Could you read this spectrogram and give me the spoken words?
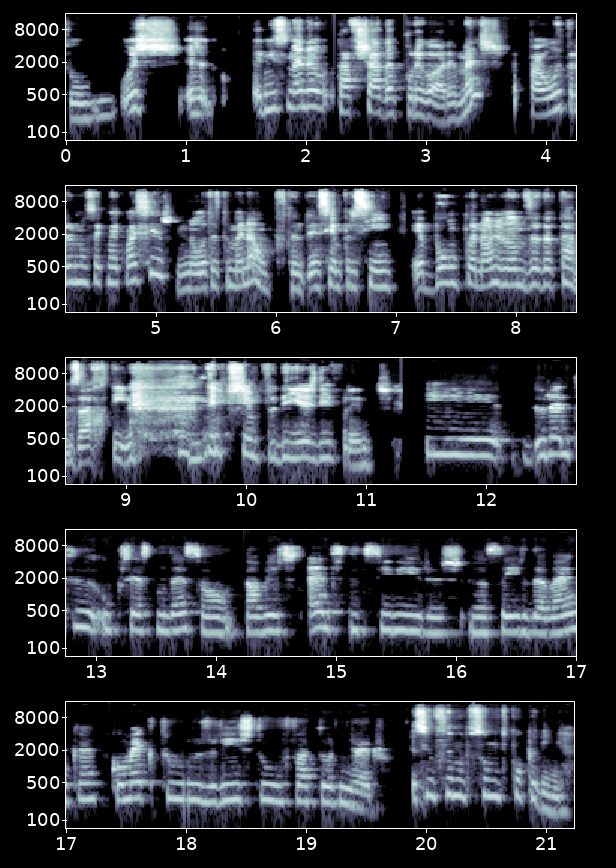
Tu, hoje a minha semana está fechada por agora, mas para a outra não sei como é que vai ser, na outra também não. Portanto, é sempre assim, é bom para nós não nos adaptarmos à rotina. Temos sempre dias diferentes. E durante o processo de mudança, ou talvez antes de decidires sair da banca, como é que tu geriste o fator dinheiro? assim fui uma pessoa muito poupadinha,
